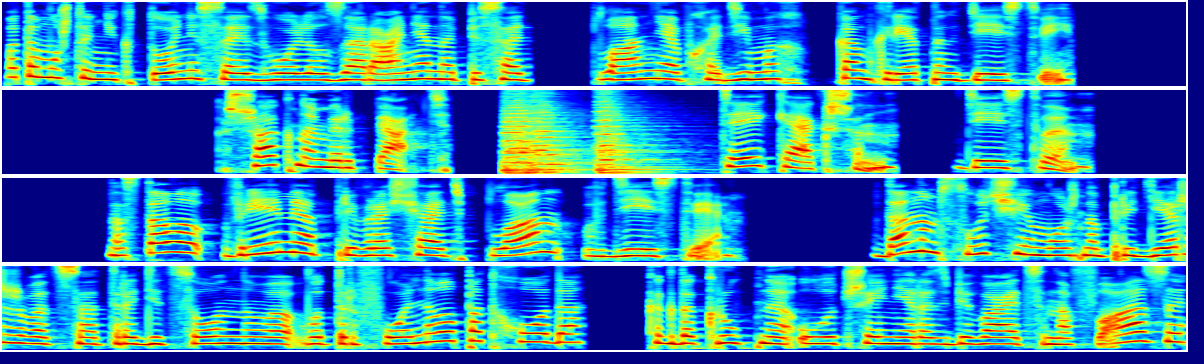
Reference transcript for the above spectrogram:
потому что никто не соизволил заранее написать план необходимых конкретных действий. Шаг номер пять. Take action. Действуем. Настало время превращать план в действие. В данном случае можно придерживаться традиционного waterfall ного подхода, когда крупное улучшение разбивается на фазы,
